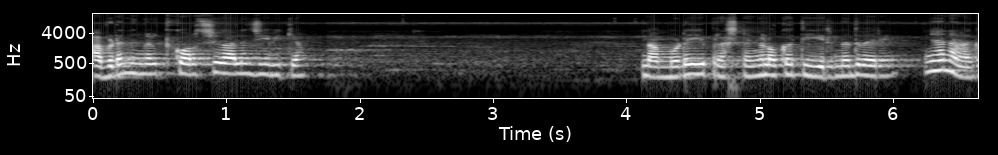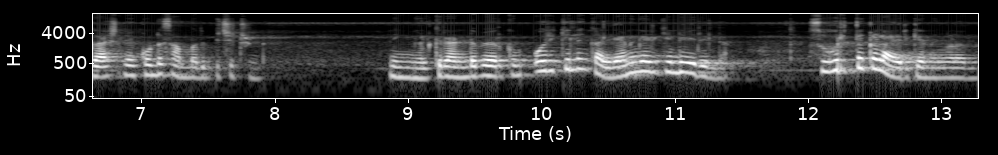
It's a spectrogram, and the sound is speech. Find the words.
അവിടെ നിങ്ങൾക്ക് കുറച്ചു കാലം ജീവിക്കാം. നമ്മുടെ ഈ പ്രശ്നങ്ങളൊക്കെ തീരുന്നത് വരെ ഞാൻ ആകാശിനെ കൊണ്ട് സമ്മതിപ്പിച്ചിട്ടുണ്ട്. നിങ്ങൾക്ക് രണ്ടുപേർക്കും ഒരിക്കലും കല്യാണം കഴിക്കേണ്ടി വരില്ല. സുഹൃത്തുക്കളായിരിക്കും നിങ്ങളെന്ന്.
